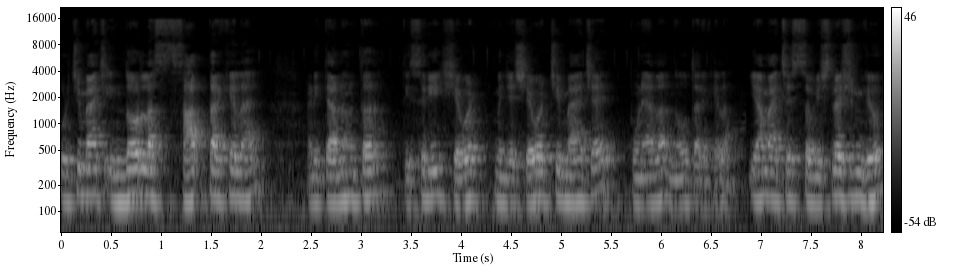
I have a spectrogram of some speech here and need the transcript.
पुढची मॅच इंदोरला सात तारखेला आहे. आणि त्यानंतर तिसरी शेवट म्हणजे शेवटची मॅच आहे पुण्याला नऊ तारखेला. या मॅचेसचं विश्लेषण घेऊन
